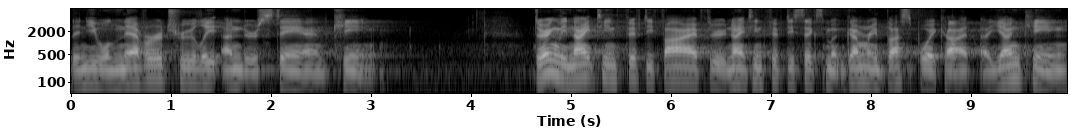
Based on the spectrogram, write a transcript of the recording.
then you will never truly understand King. During the 1955 through 1956 Montgomery bus boycott, a young king,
